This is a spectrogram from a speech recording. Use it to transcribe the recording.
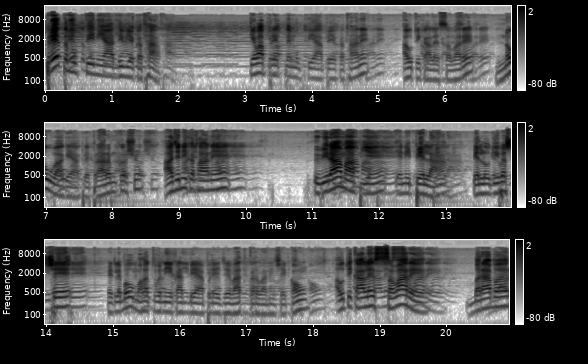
પ્રેત મુક્તિની આ દિવ્ય કથા. કેવા પ્રેતને મુક્તિ આપે એ કથાને? આવતીકાલે સવારે નવ વાગે આપણે પ્રારંભ કરશું. આજની કથાને વિરામ આપીએ એની પહેલા. પહેલો દિવસ છે, એટલે બહુ મહત્વની એકાદ બે આપણે જે વાત કરવાની છે કહું. આવતીકાલે સવારે બરાબર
